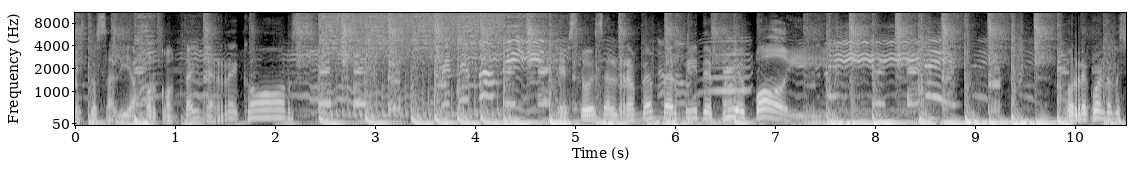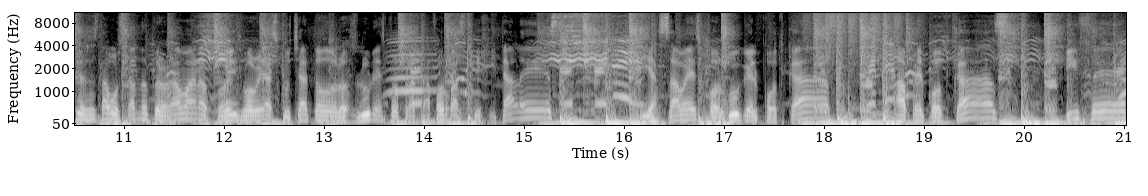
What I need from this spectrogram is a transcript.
Esto salía por Container Records. Esto es el Remember Me de Blue Boy. Os recuerdo que si os está gustando el programa nos podéis volver a escuchar todos los lunes por plataformas digitales. Ya sabes, por Google Podcast, Apple Podcast, Deezer,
